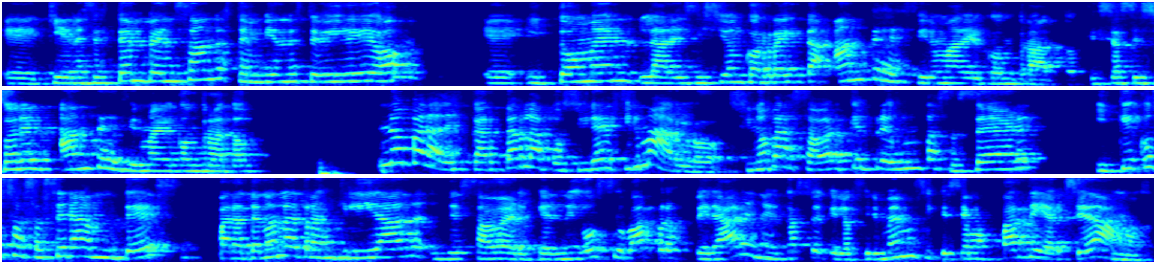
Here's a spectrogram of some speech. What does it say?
eh, quienes estén pensando estén viendo este video eh, y tomen la decisión correcta antes de firmar el contrato, que se asesoren antes de firmar el contrato. No para descartar la posibilidad de firmarlo, sino para saber qué preguntas hacer y qué cosas hacer antes para tener la tranquilidad de saber que el negocio va a prosperar en el caso de que lo firmemos y que seamos parte y accedamos.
